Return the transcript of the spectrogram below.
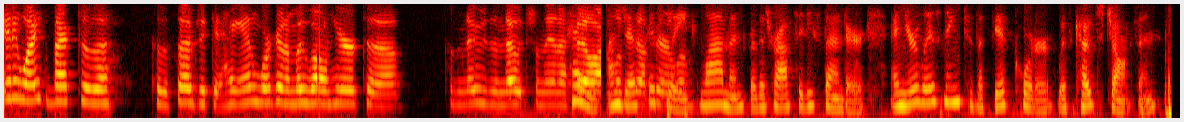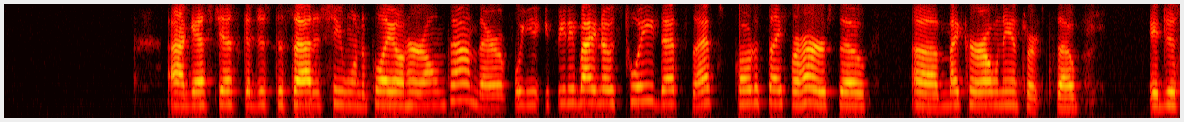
anyways, back to the to the subject at hand. We're going to move on here to some news and notes from the NFL. Hey, I I'm Jessica little- lineman for the Tri Cities Thunder, and you're listening to the fifth quarter with Coach Johnson. I guess Jessica just decided she wanted to play on her own time there. If we if anybody knows Tweed, that's that's quote to say for her. So uh make her own entrance. So it just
